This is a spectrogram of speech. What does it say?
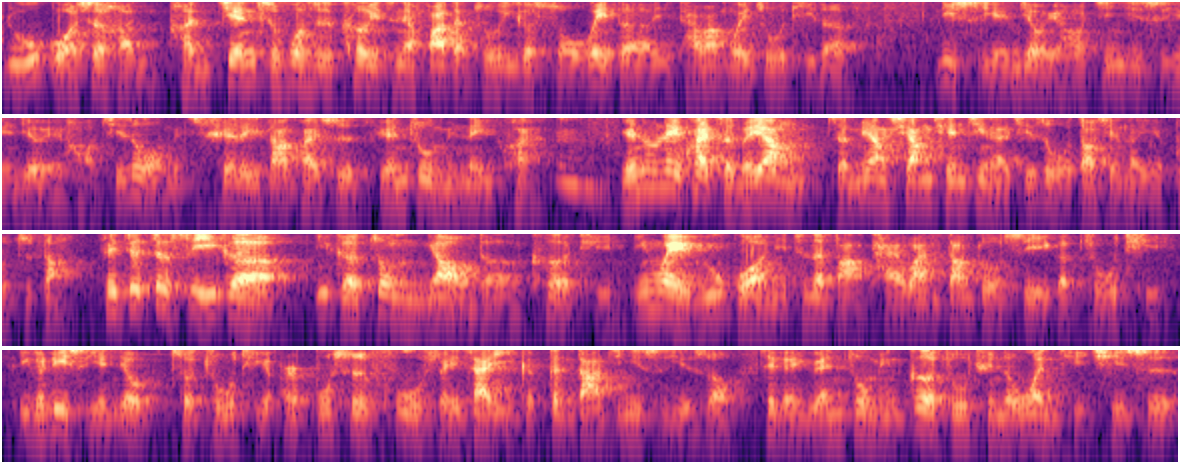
如果是很很坚持，或是刻意真的发展出一个所谓的以台湾为主体的。历史研究也好，经济史研究也好，其实我们缺了一大块是原住民那一块。嗯，原住民那一块怎么样怎么样镶嵌进来？其实我到现在也不知道。所以这这是一个一个重要的课题。因为如果你真的把台湾当作是一个主体，一个历史研究的主体，而不是附随在一个更大经济实体的时候，这个原住民各族群的问题，其实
